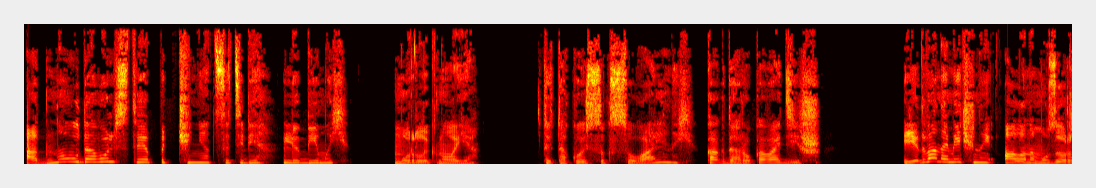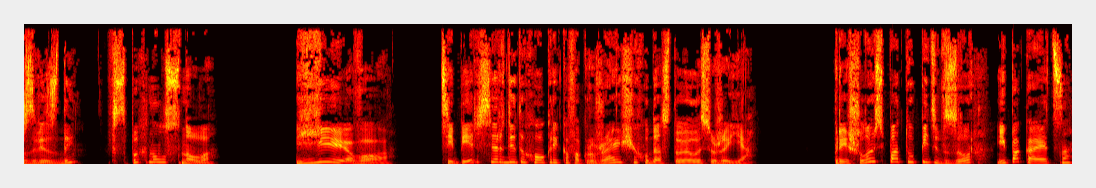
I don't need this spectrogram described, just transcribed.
«Одно удовольствие подчиняться тебе, любимый», — мурлыкнула я. «Ты такой сексуальный, когда руководишь». Едва намеченный Аланом узор звезды вспыхнул снова. «Ева!» Теперь сердитых окриков окружающих удостоилась уже я. Пришлось потупить взор и покаяться.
